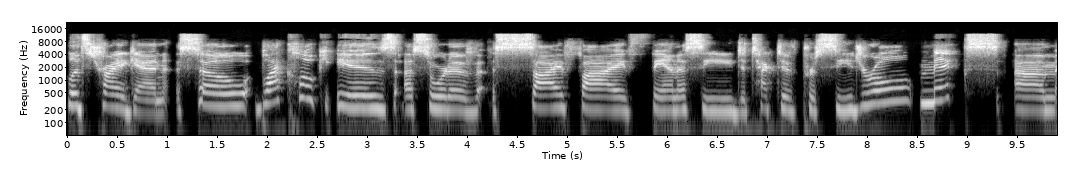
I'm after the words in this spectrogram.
let's try again. So, Black Cloak is a sort of sci fi fantasy detective procedural mix. Um,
